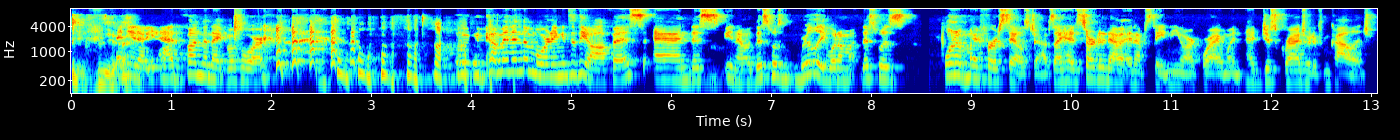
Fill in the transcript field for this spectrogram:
yeah. and you know you had fun the night before. we would come in in the morning into the office, and this you know this was really one of my, this was one of my first sales jobs. I had started out in upstate New York where I went had just graduated from college,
